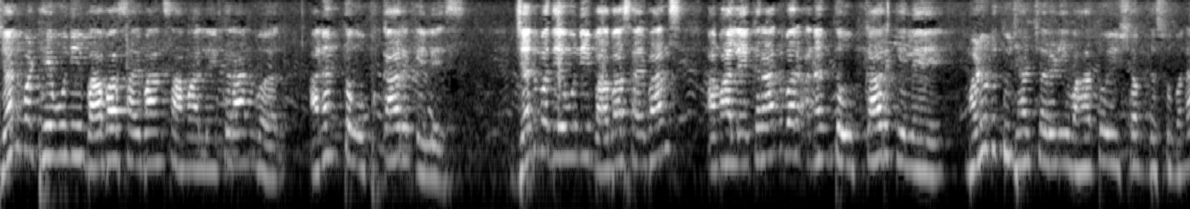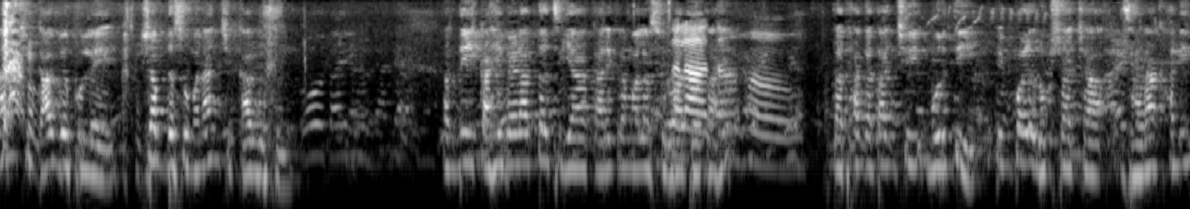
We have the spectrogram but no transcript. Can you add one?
जन्म ठेवून बाबासाहेबांस आम्हा लेकरांवर अनंत उपकार केलेस. जन्म देऊनी बाबासाहेबांस आम्हा लेकरांवर अनंत उपकार केले. म्हणून तुझ्या चरणी वाहतोय शब्द सुमनांची काव्य फुले. शब्द सुमनांची काव्य फुले. अगदी काही वेळातच या कार्यक्रमाला सुरुवात होत आहे. हा. तथागतांची मूर्ती पिंपळ वृक्षाच्या झाडाखाली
